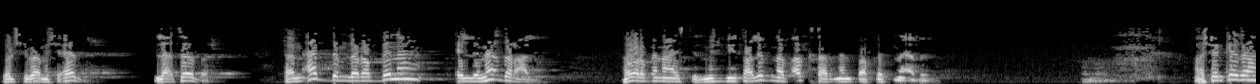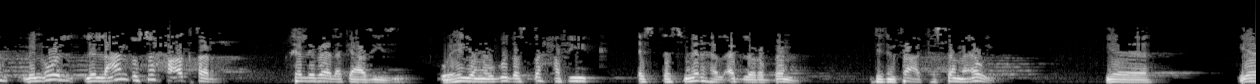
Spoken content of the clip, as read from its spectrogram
تقولش بقى مش قادر. لا تقدر. فنقدم لربنا اللي نقدر عليه. هو ربنا عايز كده مش بيطالبنا بأكثر من طاقتنا ابدا. عشان كده بنقول للي عنده صحة أكتر خلي بالك يا عزيزي وهي موجودة الصحة فيك استثمرها لأجل ربنا. دي تنفعك في السماء قوي يا يا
